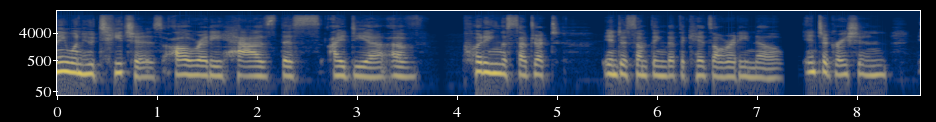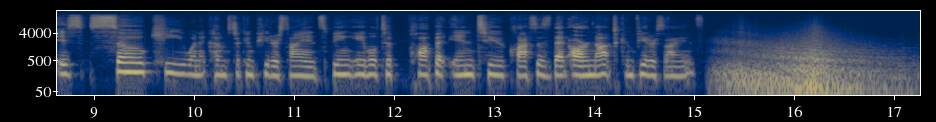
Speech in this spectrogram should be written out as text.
anyone who teaches already has this idea of putting the subject into something that the kids already know. Integration is so key when it comes to computer science, being able to plop it into classes that are not computer science.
